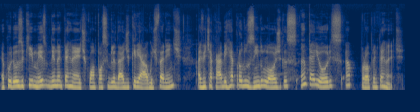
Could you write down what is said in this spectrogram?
É curioso que mesmo dentro da internet, com a possibilidade de criar algo diferente, a gente acabe reproduzindo lógicas anteriores à própria internet.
